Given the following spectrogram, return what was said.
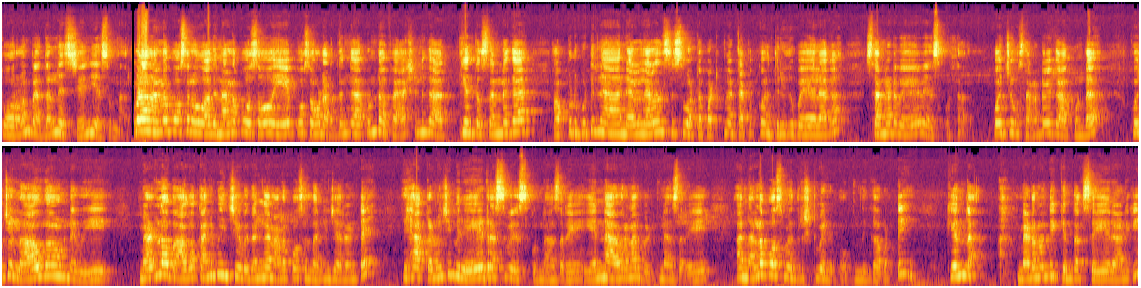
పూర్వం పెద్దలు నిశ్చయం చేస్తున్నారు. ఇప్పుడు ఆ నల్లపూసలు అది నల్లపూసో ఏ పూసో కూడా అర్థం కాకుండా ఫ్యాషన్గా అత్యంత సన్నగా అప్పుడు పుట్టిన నెల నెల శిశువు అట్ట పట్టుకుని టపక్కుని తిరిగిపోయేలాగా సన్నటవే వేసుకుంటున్నారు. కొంచెం సన్నటవే కాకుండా కొంచెం లావుగా ఉండేవి. మెడలో బాగా కనిపించే విధంగా నల్లపూసలు ధరించారంటే ఇక అక్కడ నుంచి మీరు ఏ డ్రెస్ వేసుకున్నా సరే ఎన్ని ఆభరణాలు పెట్టినా సరే ఆ నల్లపూస మీద దృష్టి వెళ్ళిపోతుంది కాబట్టి కింద మెడ నుండి కిందకు చేయడానికి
